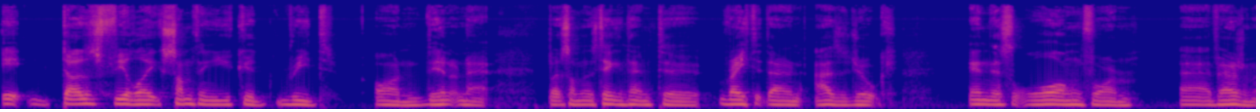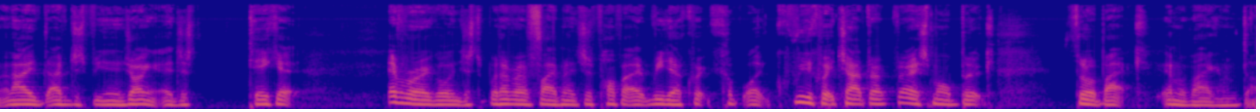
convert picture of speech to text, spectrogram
it does feel like something you could read on the internet, but someone's taking time to write it down as a joke in this long form uh, version. And I, I've just been enjoying it. I just take it everywhere I go and just whenever I have five minutes, just pop it out, read a quick couple, like read a quick chapter, very small book, throw it back in my bag, and I'm done.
